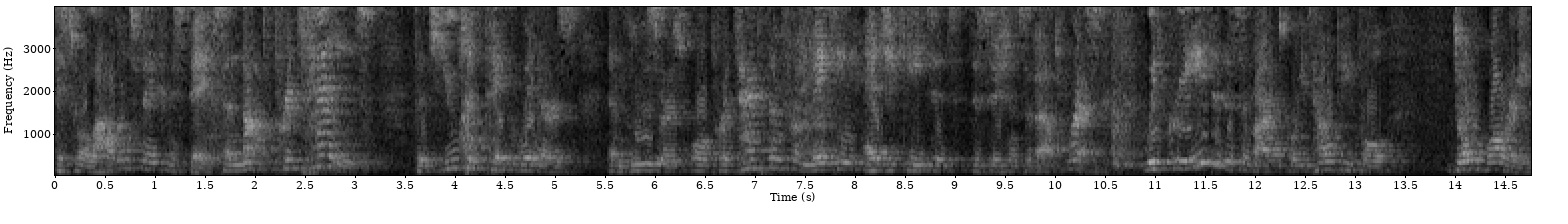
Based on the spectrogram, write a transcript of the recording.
is to allow them to make mistakes and not pretend that you can pick winners and losers or protect them from making educated decisions about risk. We've created this environment where we tell people, don't worry,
